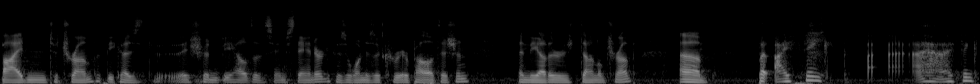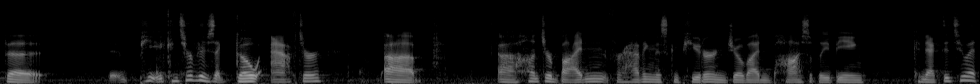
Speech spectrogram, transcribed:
Biden to Trump because th- they shouldn't be held to the same standard because one is a career politician and the other is Donald Trump. Um, but I think I, I think the uh, P- conservatives that go after uh, uh, Hunter Biden for having this computer and Joe Biden possibly being connected to it,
